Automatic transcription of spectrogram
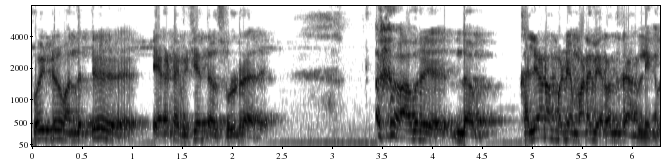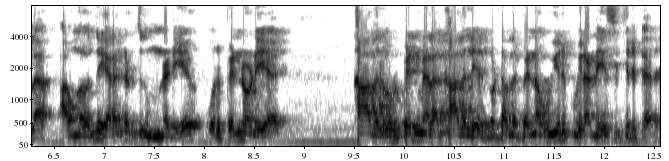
போயிட்டு வந்துட்டு என்கிட்ட விஷயத்த சொல்றாரு. அவர் இந்த கல்யாணம் பண்ணி மனைவி இறந்துட்டாங்க இல்லைங்களா? அவங்க வந்து இறக்கிறதுக்கு முன்னாடியே ஒரு பெண்ணுடைய காதல் ஒரு பெண் மேலே காதல் ஏற்பட்டு அந்த பெண்ணை உயிருக்கு உயிராக நேசிச்சிருக்காரு.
